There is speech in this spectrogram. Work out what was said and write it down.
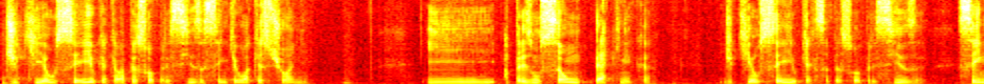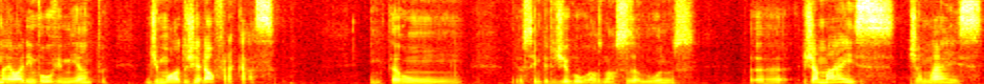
de que eu sei o que aquela pessoa precisa sem que eu a questione. E a presunção técnica de que eu sei o que essa pessoa precisa, sem maior envolvimento, de modo geral fracassa. Então, eu sempre digo aos nossos alunos, uh, jamais, jamais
